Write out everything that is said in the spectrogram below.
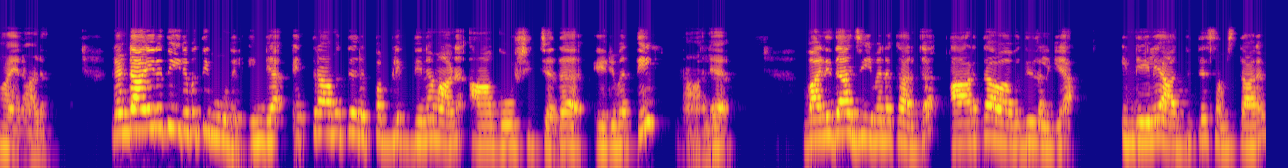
വയനാട്. രണ്ടായിരത്തി ഇരുപത്തി മൂന്നിൽ ഇന്ത്യ എത്രാമത്തെ റിപ്പബ്ലിക് ദിനമാണ് ആഘോഷിച്ചത്? എഴുപത്തി നാല് വനിതാ ജീവനക്കാർക്ക് ആർത്തവ അവധി നൽകിയ ഇന്ത്യയിലെ ആദ്യത്തെ സംസ്ഥാനം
